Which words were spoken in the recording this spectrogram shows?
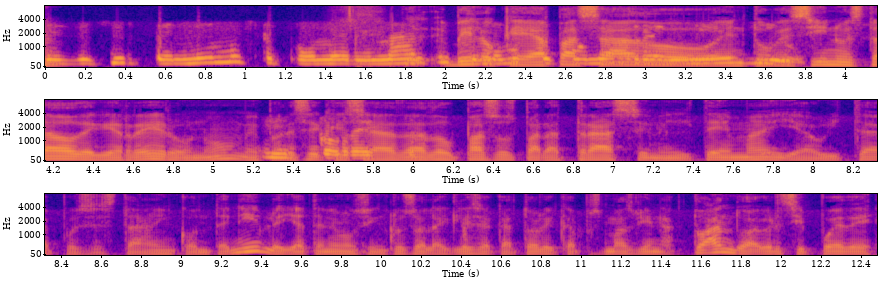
Es decir, tenemos que poner un alto. Ve lo que ha pasado en tu vecino estado de Guerrero, ¿no? Me parece que se ha dado pasos para atrás en el tema y ahorita pues está incontenible. Ya tenemos incluso a la Iglesia Católica pues más bien actuando a ver si puede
